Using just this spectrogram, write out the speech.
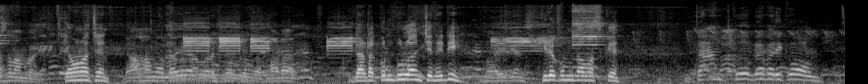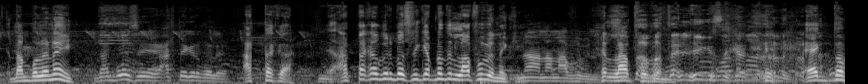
আসসালাম ভাই। কেমন আছেন? ডাটা কোনগুলো আনছেন এটি কীরকম দাম আজকে? দাম তো ব্যাপারই কম। দাম বলে নাই? দাম বলছে আট টাকার বলে। আট টাকা? আট টাকা করে বেচলে কি আপনাদের লাভ হবে নাকি? না না না হবে না। লাভ হবে না। একদম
